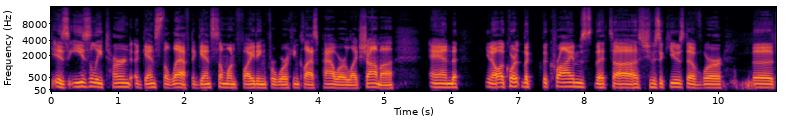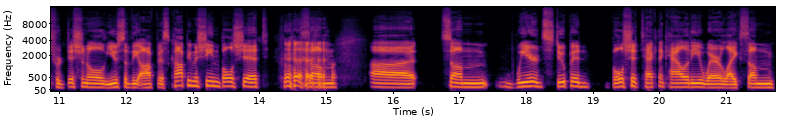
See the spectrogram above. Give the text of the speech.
is easily turned against the left, against someone fighting for working class power like Kshama. And, you know, of course, the, the crimes that uh, she was accused of were the traditional use of the office copy machine bullshit, some uh some weird stupid bullshit technicality where like some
